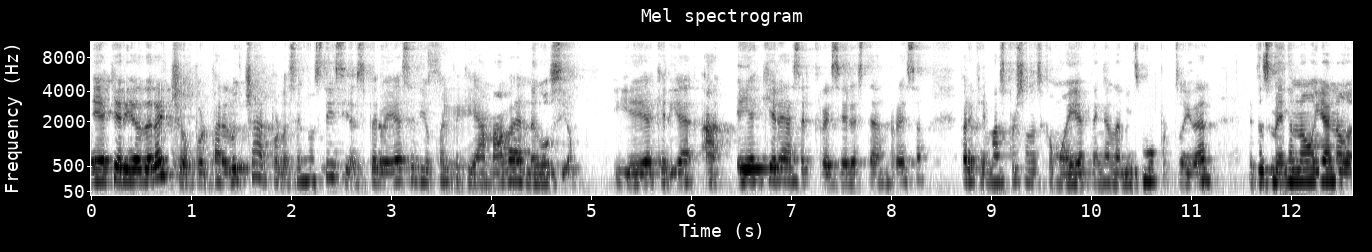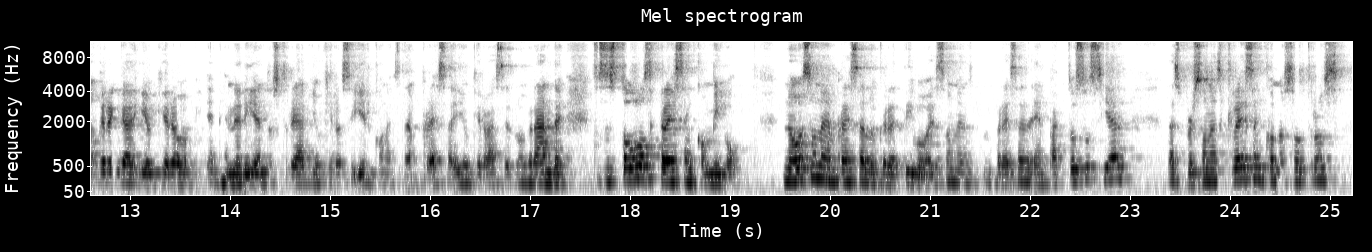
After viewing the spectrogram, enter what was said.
Ella quería derecho por, para luchar por las injusticias, pero ella se dio cuenta que amaba el negocio y ella quería, ah, ella quiere hacer crecer esta empresa para que más personas como ella tengan la misma oportunidad. Entonces me dijo, no, ya no, Grega, yo quiero ingeniería industrial, yo quiero seguir con esta empresa, yo quiero hacerlo grande. Entonces todos crecen conmigo. No es una empresa lucrativa, es una empresa de impacto social. Las personas crecen con nosotros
